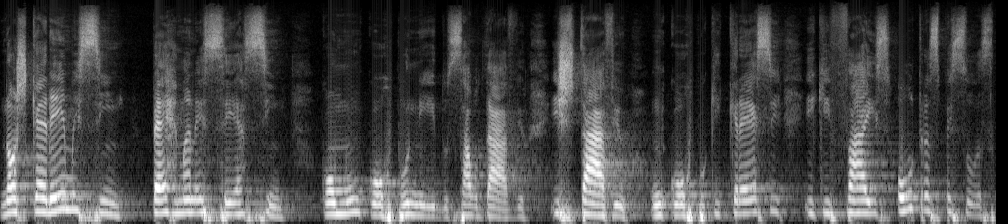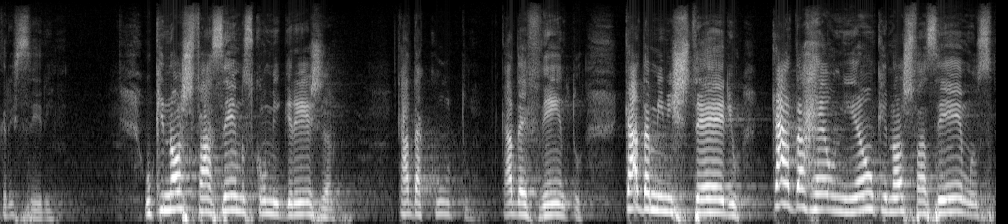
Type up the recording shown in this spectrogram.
nós queremos sim permanecer assim, como um corpo unido, saudável, estável, um corpo que cresce e que faz outras pessoas crescerem. O que nós fazemos como igreja, cada culto, cada evento, cada ministério, cada reunião que nós fazemos,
